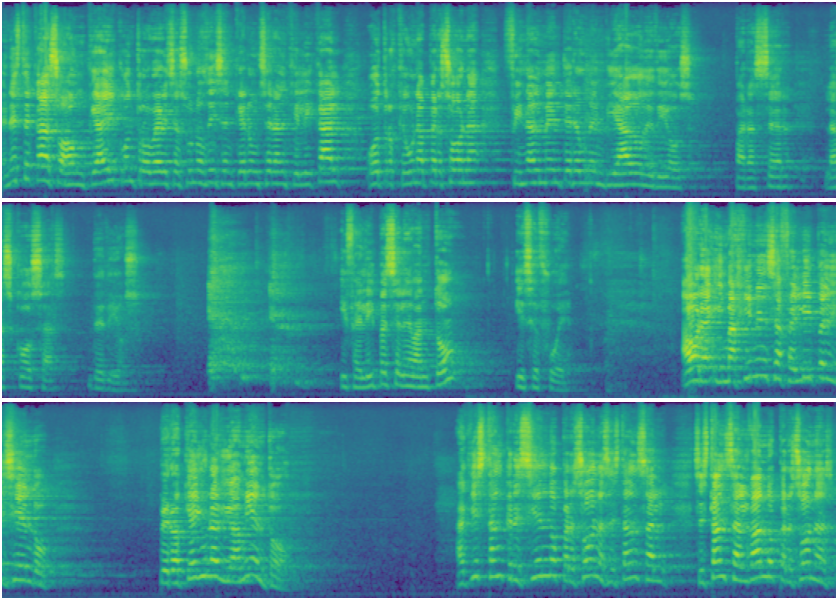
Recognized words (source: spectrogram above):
En este caso, aunque hay controversias, unos dicen que era un ser angelical, otros que una persona, finalmente era un enviado de Dios para hacer las cosas de Dios. Y Felipe se levantó y se fue. Ahora, imagínense a Felipe diciendo, pero aquí hay un avivamiento. Aquí están creciendo personas, están se están salvando personas.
